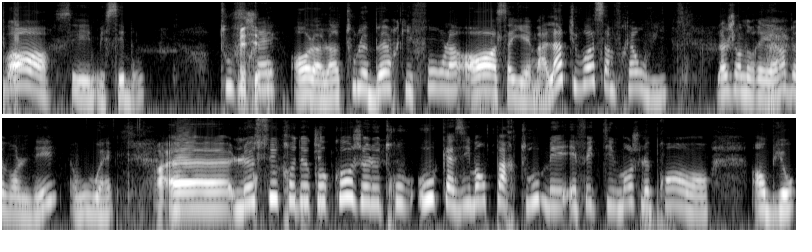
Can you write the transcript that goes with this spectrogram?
Bon, c'est, mais c'est bon. Tout Mais frais. Oh là là, tout le beurre qu'ils font là. Oh, ça y est. Bah là, tu vois, ça me ferait envie. Là, j'en aurais un devant le nez. Ouais. Ouais. Euh, le sucre de coco, je le trouve où? Quasiment partout, mais effectivement, je le prends en, en bio.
